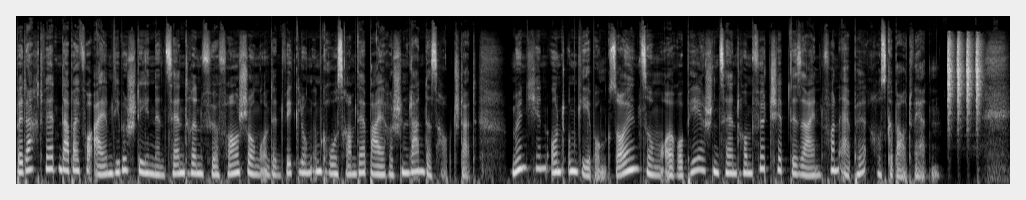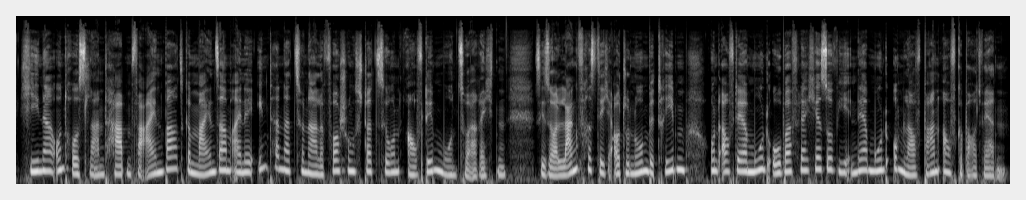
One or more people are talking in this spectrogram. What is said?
Bedacht werden dabei vor allem die bestehenden Zentren für Forschung und Entwicklung im Großraum der bayerischen Landeshauptstadt. München und Umgebung sollen zum europäischen Zentrum für Chipdesign von Apple ausgebaut werden. China und Russland haben vereinbart, gemeinsam eine internationale Forschungsstation auf dem Mond zu errichten. Sie soll langfristig autonom betrieben und auf der Mondoberfläche sowie in der Mondumlaufbahn aufgebaut werden.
